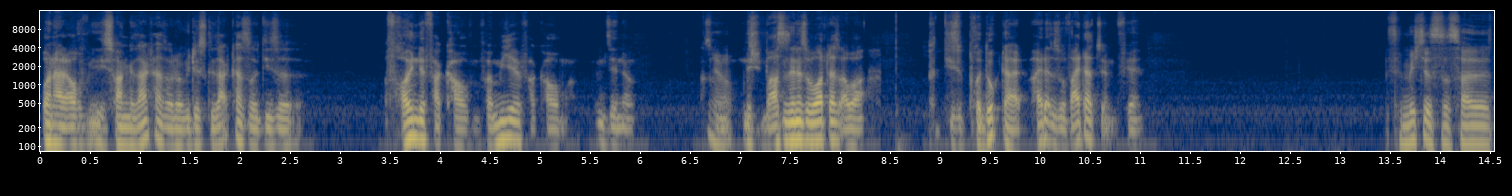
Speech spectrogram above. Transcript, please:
Und halt auch, wie ich es vorhin gesagt habe, oder wie du es gesagt hast, so diese Freunde verkaufen, Familie verkaufen, im Sinne, also ja. nicht im wahrsten Sinne des Wortes, aber diese Produkte halt weiter, so weiter zu empfehlen. Für mich ist es halt,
